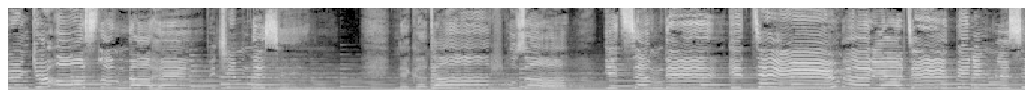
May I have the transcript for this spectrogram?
Çünkü aslında hep içimdesin. Ne kadar uzağa gitsem de Gittiğim her yerde benimlesin.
